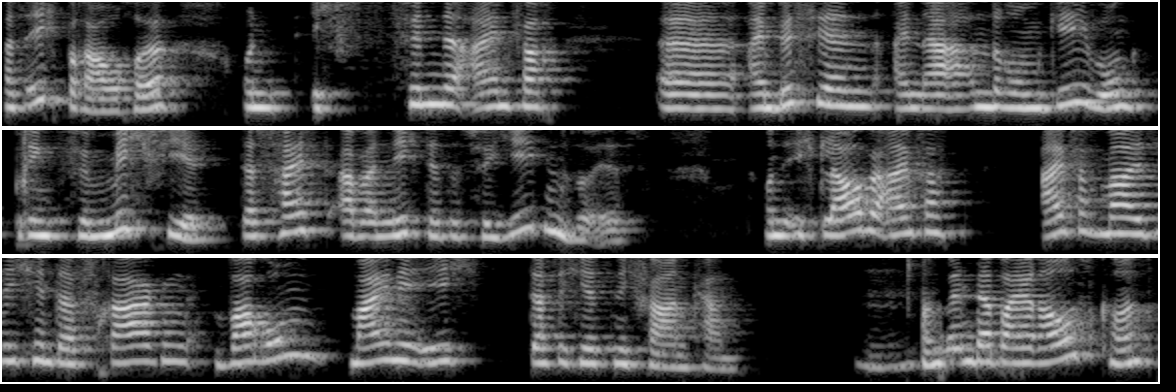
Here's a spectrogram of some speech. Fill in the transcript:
was ich brauche. Und ich finde einfach, äh, ein bisschen eine andere Umgebung bringt für mich viel. Das heißt aber nicht, dass es für jeden so ist. Und ich glaube einfach, einfach mal sich hinterfragen, warum meine ich, dass ich jetzt nicht fahren kann? Mhm. Und wenn dabei rauskommt,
